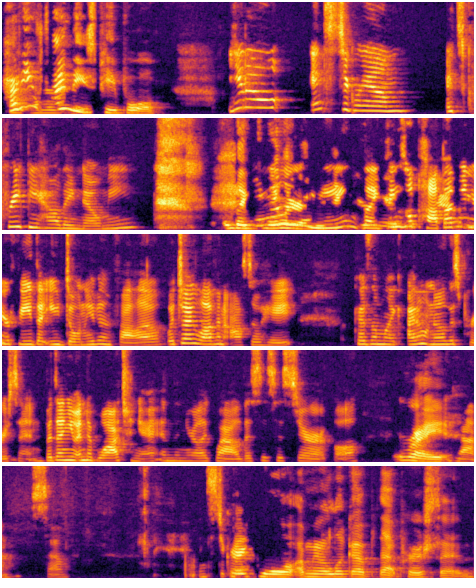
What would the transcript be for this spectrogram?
How do you find these people? You know, Instagram. It's creepy how they know me. Like You know what I mean? Like things will pop up in your feed that you don't even follow, which I love and also hate. Because I'm like, I don't know this person. But then you end up watching it and then you're like, wow, this is hysterical. Right. Yeah. So Instagram. Very cool. I'm gonna look up that person.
